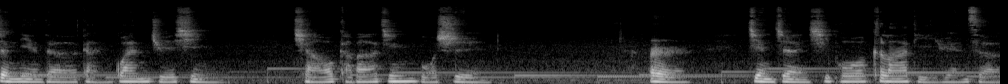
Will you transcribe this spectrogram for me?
正念的感官觉醒，乔·卡巴金博士。二，见证希波克拉底原则。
